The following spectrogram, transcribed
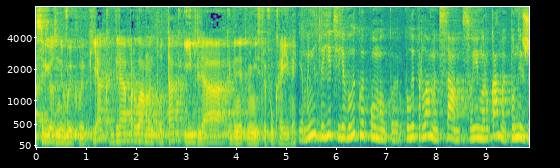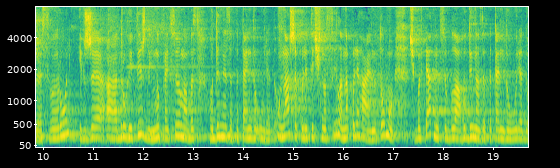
серйозний виклик як для парламенту, так і для Кабінету міністрів України. Мені здається, є великою помилкою, коли парламент сам своїми руками понижує свою роль, і вже другий тиждень ми працюємо без години запитань до уряду. Наша політична сила наполягає на тому, щоб в п'ятницю була година запитань до уряду.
